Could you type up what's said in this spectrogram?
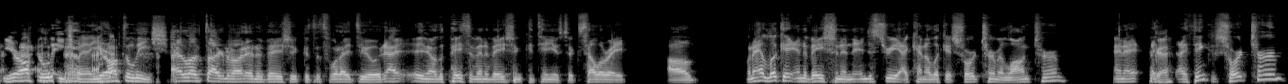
you're off the leash, man. You're off the leash. I love talking about innovation because it's what I do, and I, you know, the pace of innovation continues to accelerate. Uh, when I look at innovation in the industry, I kind of look at short term and long term, and I, okay. I, I think short term.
